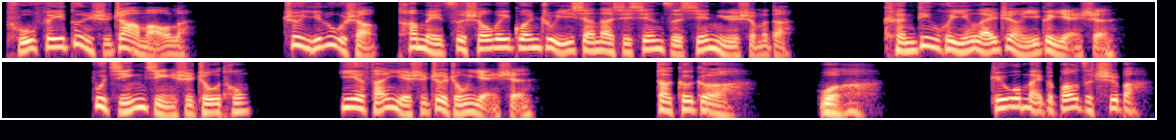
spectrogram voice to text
屠飞顿时炸毛了。这一路上，他每次稍微关注一下那些仙子仙女什么的，肯定会迎来这样一个眼神。不仅仅是周通，叶凡也是这种眼神。大哥哥，我给我买个包子吃吧，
